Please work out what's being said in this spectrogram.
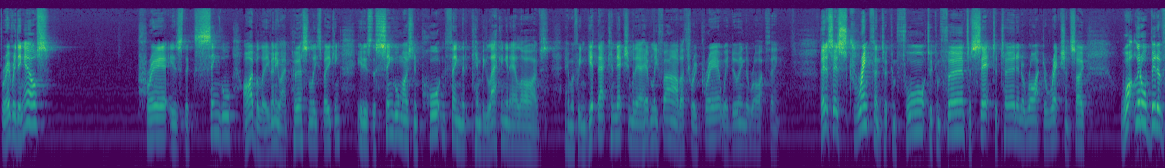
for everything else prayer is the single, I believe, anyway, personally speaking, it is the single most important thing that can be lacking in our lives. And if we can get that connection with our Heavenly Father through prayer, we're doing the right thing. Then it says strengthen, to, conform, to confirm, to set, to turn in a right direction. So, what little bit of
